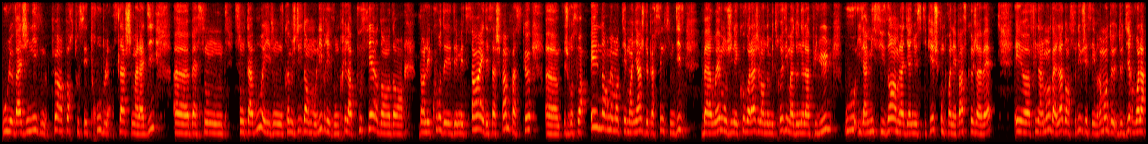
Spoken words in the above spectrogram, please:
ou le vaginisme, peu importe tous ces troubles slash maladies, euh, ben, sont, sont tabous. Et ils ont, comme je dis dans mon livre, ils ont pris la poussière dans, dans, dans les cours des, des médecins et des sages-femmes parce que euh, je reçois énormément de témoignages de personnes qui me disent bah ouais mon gynéco voilà j'ai l'endométriose il m'a donné la pilule ou il a mis six ans à me la diagnostiquer je comprenais pas ce que j'avais. Et euh, finalement bah, là dans ce livre j'essaie vraiment de, de dire voilà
